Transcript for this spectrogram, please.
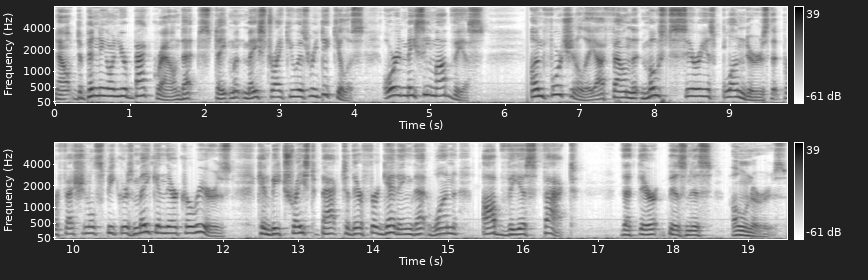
Now, depending on your background, that statement may strike you as ridiculous, or it may seem obvious. Unfortunately, I found that most serious blunders that professional speakers make in their careers can be traced back to their forgetting that one obvious fact that they're business owners.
